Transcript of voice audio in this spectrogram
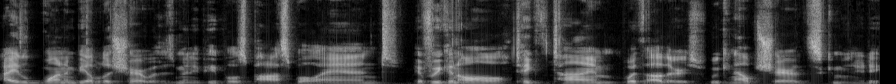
I want to be able to share it with as many people as possible. And if we can all take the time with others, we can help share this community.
